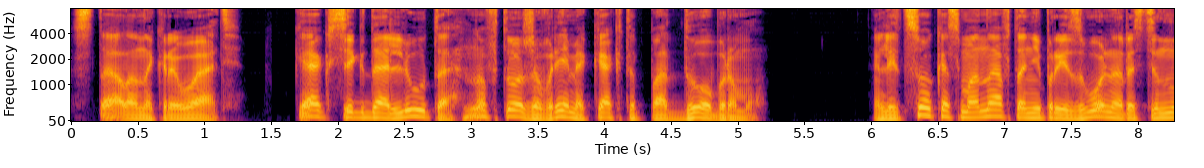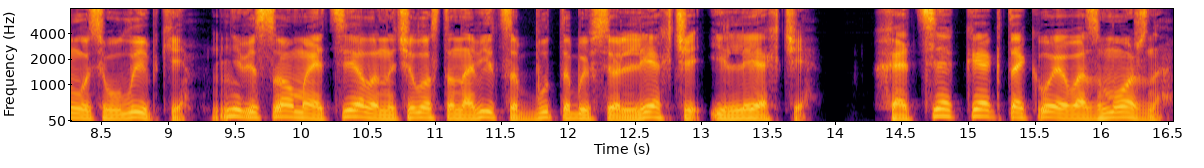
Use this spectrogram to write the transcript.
стало накрывать. Как всегда люто, но в то же время как-то по-доброму. Лицо космонавта непроизвольно растянулось в улыбке. Невесомое тело начало становиться будто бы все легче и легче. Хотя как такое возможно?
